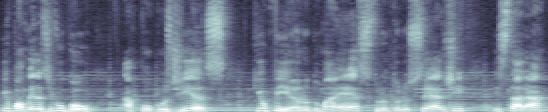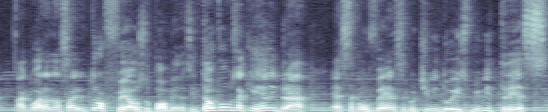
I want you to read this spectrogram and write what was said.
E o Palmeiras divulgou há poucos dias que o piano do maestro Antônio Sergi estará agora na sala de troféus do Palmeiras. Então vamos aqui relembrar essa conversa que eu tive em 2003,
